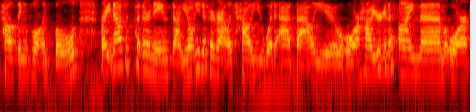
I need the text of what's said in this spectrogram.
how things will unfold. Right now, just put their names down. You don't need to figure out like how you would add value or how you're going to find them or,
